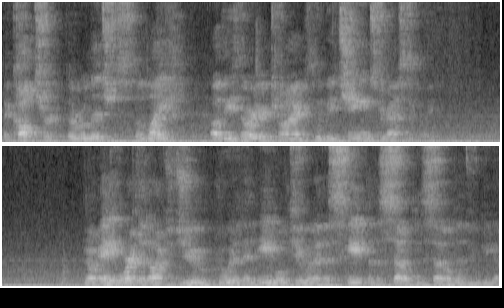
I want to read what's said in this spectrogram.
the culture, the religions, the life of these northern tribes would be changed drastically. Know, any Orthodox Jew who would have been able to would have escaped to the south and settled in Judea.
